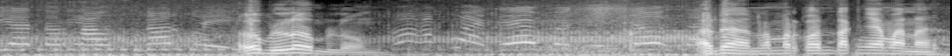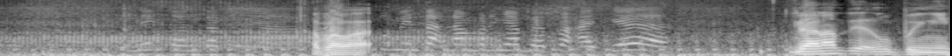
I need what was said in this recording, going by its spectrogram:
Iya, laut snorkeling. Oh, belum, belum. Oh, aku ada Pak. Ada nomor kontaknya mana? Ini kontaknya. Apa, Pak? Aku minta nomornya Bapak aja. Enggak nanti hubungi.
